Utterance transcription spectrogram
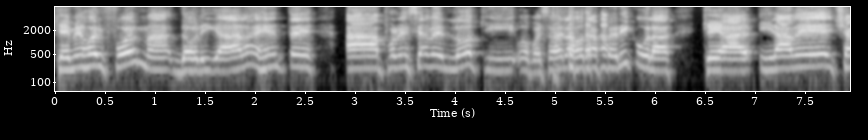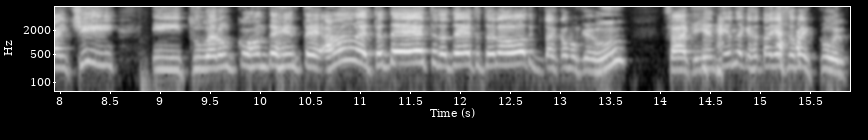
qué mejor forma de obligar a la gente a ponerse a ver Loki o ponerse a ver las otras películas que a ir a ver Shang-Chi y tú ver un cojón de gente, ah, esto es de esto, esto es de esto, esto es de lo otro, y tú estás como que, ¿uh? ¿Sabes? Que yo entiendo que eso todavía es súper cool.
